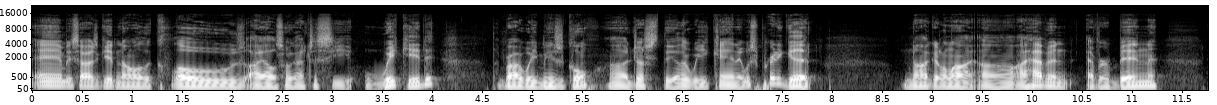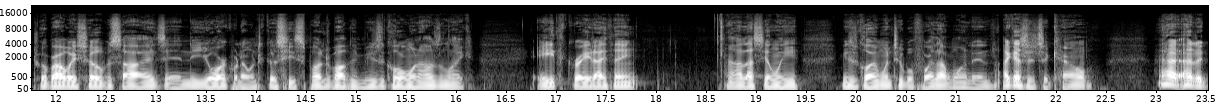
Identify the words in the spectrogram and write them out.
And besides getting all the clothes, I also got to see Wicked, the Broadway musical, uh, just the other week, and it was pretty good. Not gonna lie, uh, I haven't ever been to a Broadway show besides in New York when I went to go see SpongeBob the musical when I was in like eighth grade, I think. Uh, that's the only musical I went to before that one, and I guess it should count. It had had, a,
